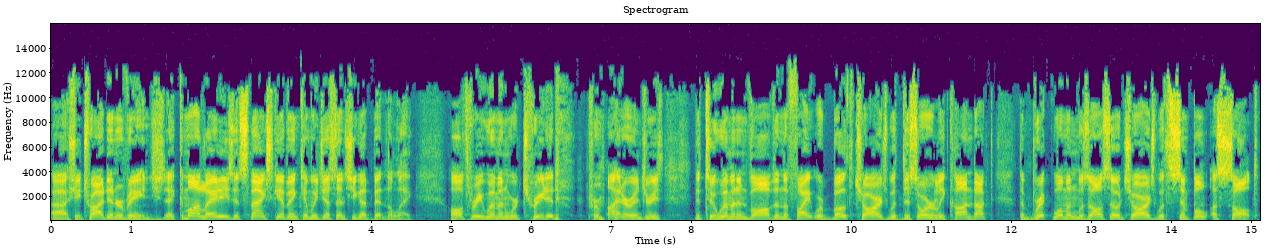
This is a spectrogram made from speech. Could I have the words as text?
Uh, she tried to intervene. She said, "Come on, ladies, it's Thanksgiving. Can we just?" And she got bit in the leg. All three women were treated for minor injuries. The two women involved in the fight were both charged with disorderly conduct. The brick woman was also charged with simple assault.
